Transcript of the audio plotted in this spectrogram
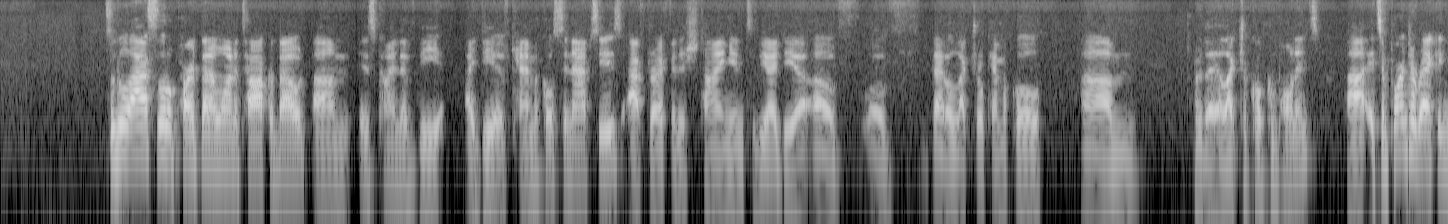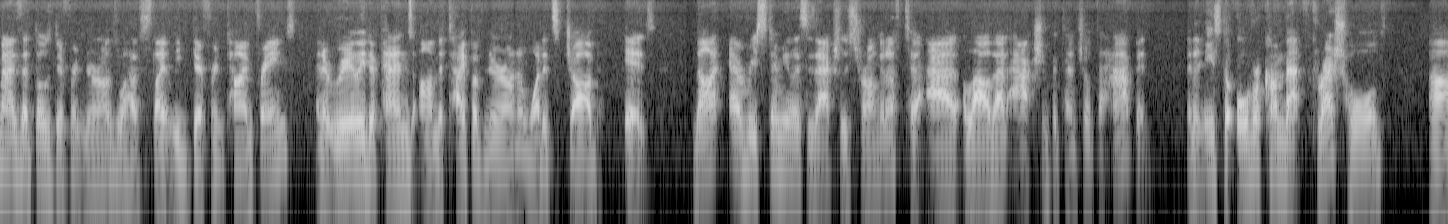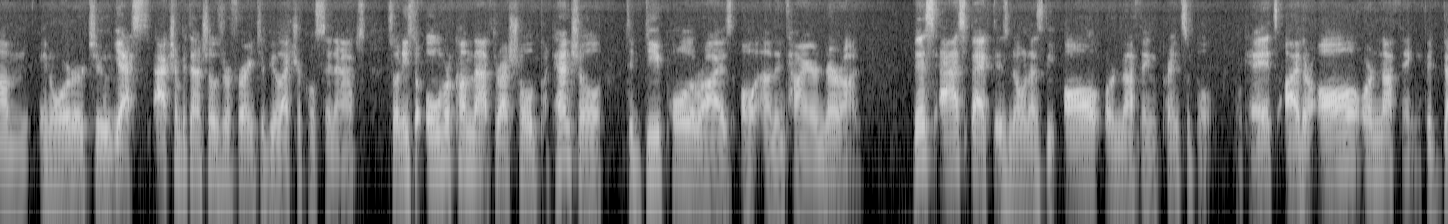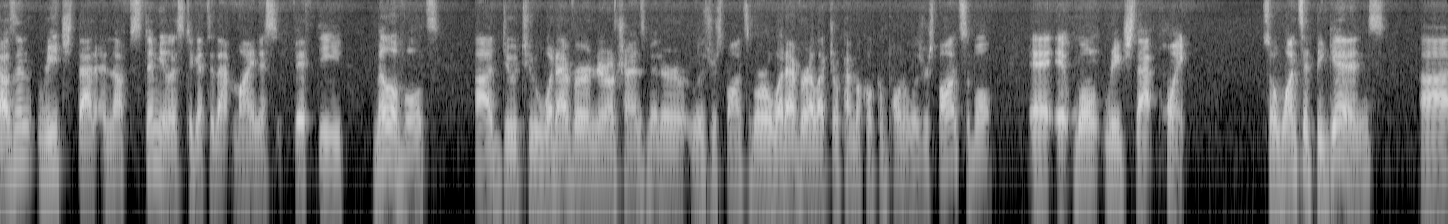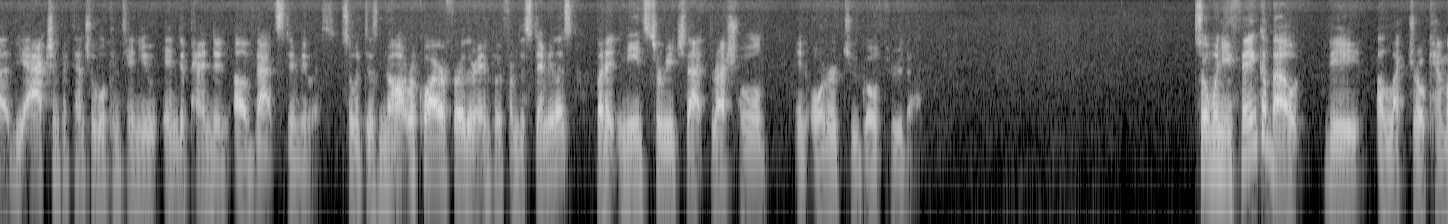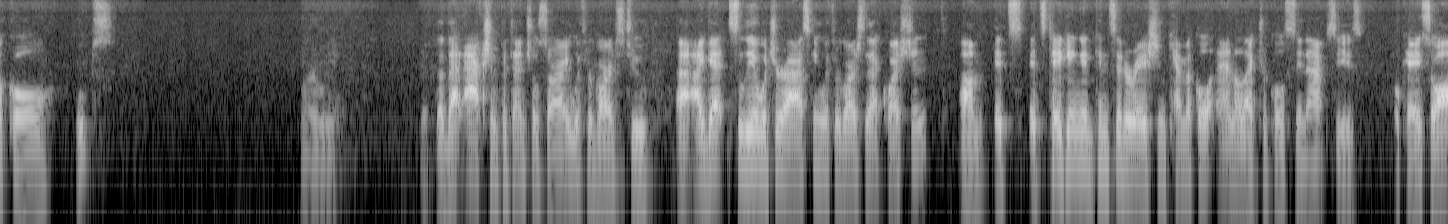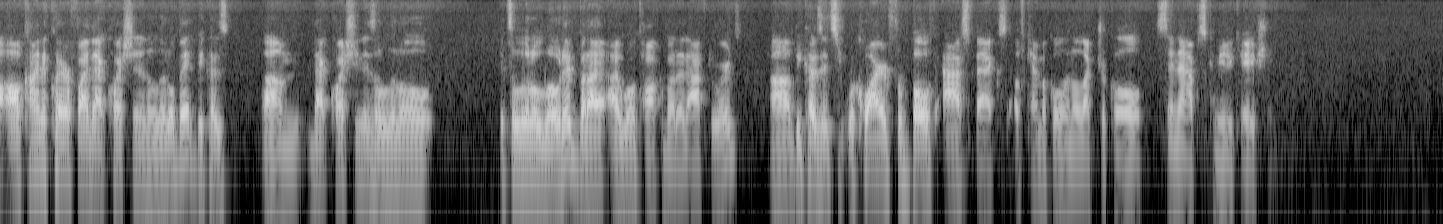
So the last little part that I want to talk about um, is kind of the idea of chemical synapses after I finish tying into the idea of, of that electrochemical um, or the electrical components. Uh, it's important to recognize that those different neurons will have slightly different time frames, and it really depends on the type of neuron and what its job is. Not every stimulus is actually strong enough to add, allow that action potential to happen, and it needs to overcome that threshold um, in order to, yes, action potential is referring to the electrical synapse. So it needs to overcome that threshold potential to depolarize an entire neuron. This aspect is known as the all or nothing principle. Okay, it's either all or nothing. If it doesn't reach that enough stimulus to get to that minus 50 millivolts uh, due to whatever neurotransmitter was responsible or whatever electrochemical component was responsible, it, it won't reach that point. So once it begins, uh, the action potential will continue independent of that stimulus. So it does not require further input from the stimulus, but it needs to reach that threshold in order to go through that. So when you think about the electrochemical, oops, where are we? That, that action potential, sorry, with regards to, uh, I get, Celia, what you're asking with regards to that question. Um, it's, it's taking in consideration chemical and electrical synapses. Okay, so I'll, I'll kind of clarify that question in a little bit because um, that question is a little, it's a little loaded, but I, I will talk about it afterwards uh, because it's required for both aspects of chemical and electrical synapse communication.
